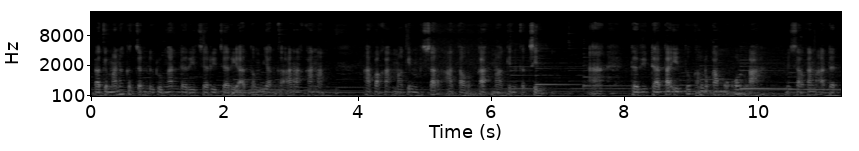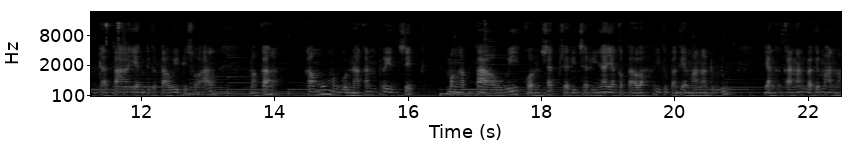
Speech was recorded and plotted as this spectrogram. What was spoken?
Bagaimana kecenderungan dari jari-jari atom yang ke arah kanan? Apakah makin besar ataukah makin kecil? Nah, dari data itu kalau kamu olah misalkan ada data yang diketahui di soal maka kamu menggunakan prinsip mengetahui konsep jari-jarinya yang ke bawah itu bagaimana dulu yang ke kanan bagaimana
